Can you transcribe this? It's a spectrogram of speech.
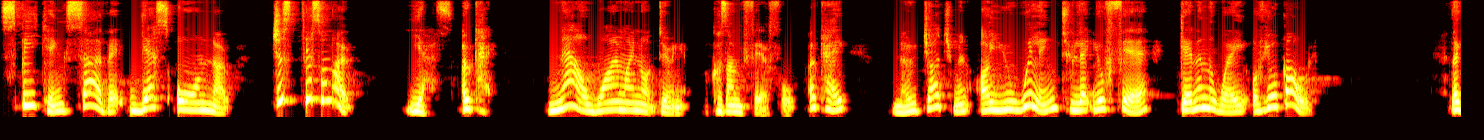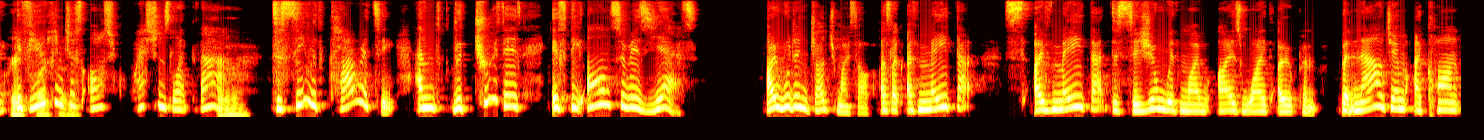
speaking serve it? Yes or no? Just yes or no? Yes. Okay. Now, why am I not doing it? Because I'm fearful. Okay. No judgment. Are you willing to let your fear get in the way of your goal? Like, Great if you question. can just ask questions like that, Yeah. To see with clarity. And the truth is, if the answer is yes, I wouldn't judge myself. I was like, I've made that, I've made that decision with my eyes wide open. But now, Jim, I can't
